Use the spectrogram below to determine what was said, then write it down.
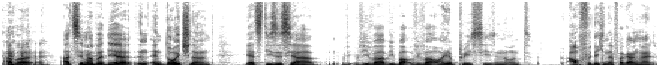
Aber erzähl mal bei dir, in, in Deutschland, jetzt dieses Jahr, wie, war, wie, war, wie war euer Preseason und auch für dich in der Vergangenheit?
